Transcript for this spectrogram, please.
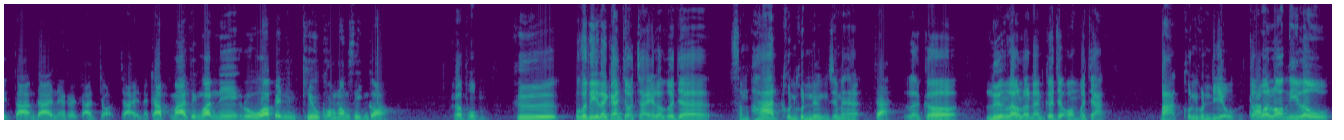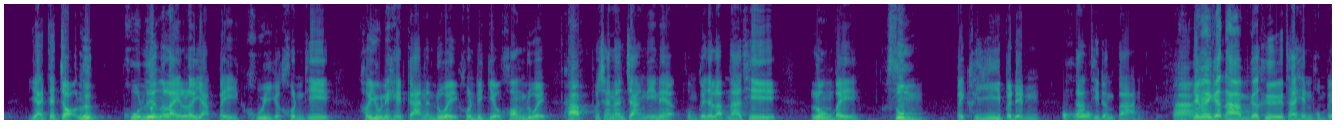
ติดตามได้ในรายการเจาะใจนะครับ มาถึงวันนี้รู้ว่าเป็นคิวของน้องสิงห์ก่อนครับผม คือปกติรายการเจาะใจเราก็จะสัมภาษณ์คนคนหนึ่งใช่ไหมฮะ จ้ะ แล้วก็เรื่องราวเหล่านั้นก็จะออกมาจากปากคนคนเดียว แต่ครับว่ารอบนี้เราอยากจะเจาะลึกพูดเรื่องอะไรเราอยากไปคุยกับคนที่เขาอยู่ในเหตุการณ์นั้นด้วย คนที่เกี่ยวข้องด้วย ครับ เพราะฉะนั้นจากนี้เนี่ยผมก็จะรับหน้าที่ลงไปซุ่มไปขยี้ประเด็นโอ้โหตามที่ต่างฮะ ๆ ยังไงก็ตามก็คือถ้าเห็นผมไป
